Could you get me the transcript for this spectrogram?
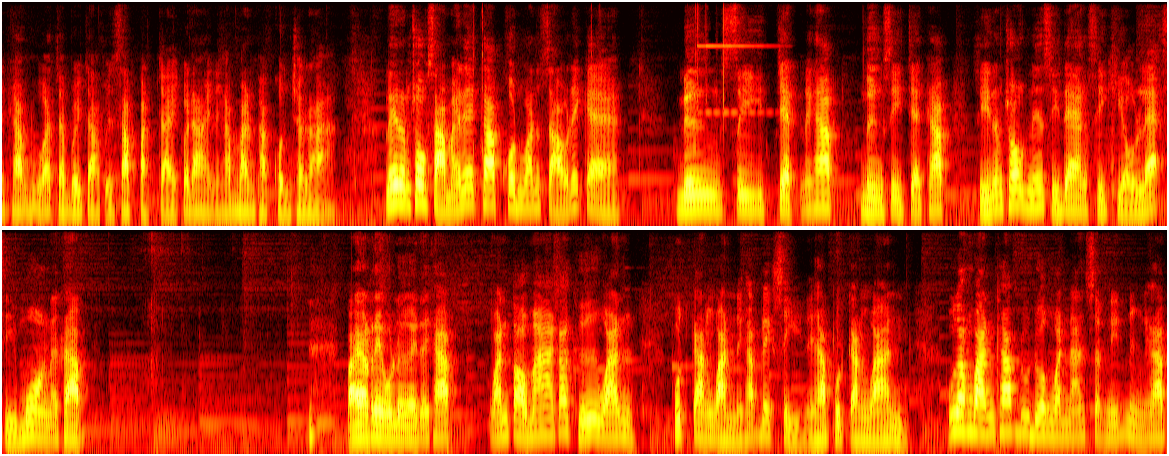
นะครับ หรือว่าจะบริจาคเป็นทรัพย์ปัจจัยก็ได้นะครับ บ้านพักคนชรา เลขนำโชค3หมายเลขครับ คนวันเสาร์ได้แก่ 147 นะครับ 147 ครับ สีนำโชคเน้นสีแดง สีเขียว และสีม่วงนะครับ ไปเร็วเลยนะครับ วันต่อมาก็คือวันพุธกลางวันนะครับ เลข4นะครับ พุธกลางวัน พุธกลางวันครับ ดูดวงวันนั้นสักนิดหนึ่งนะครับ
